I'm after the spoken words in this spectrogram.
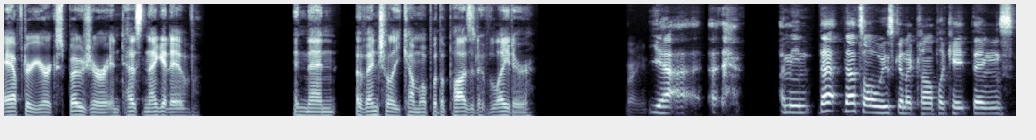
after your exposure and test negative and then eventually come up with a positive later. Right. Yeah, I- I mean that that's always going to complicate things.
